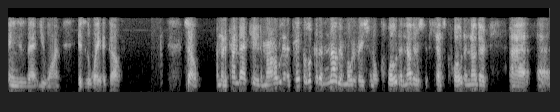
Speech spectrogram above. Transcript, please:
changes that you want is the way to go. So I'm going to come back to you tomorrow. We're going to take a look at another motivational quote, another success quote, another uh, uh,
